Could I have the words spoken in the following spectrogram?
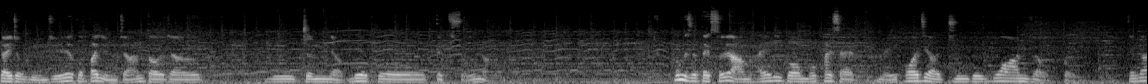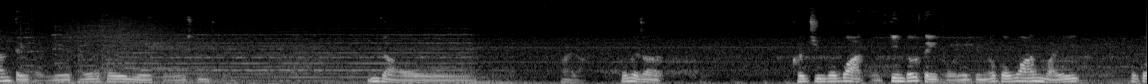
繼續沿住呢個不言棧道，就要進入呢一個滴水岩。咁其實滴水岩喺呢個摸龜石離開之後轉個彎就到，陣間地圖要睇得都要好清楚。咁就係啦，咁其實佢轉個彎，見到地圖裏邊嗰個彎位嗰、個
